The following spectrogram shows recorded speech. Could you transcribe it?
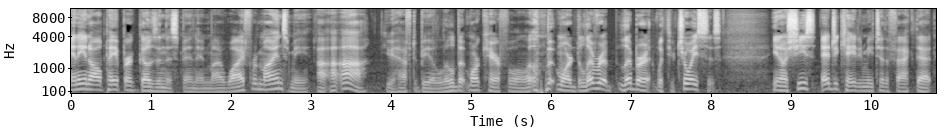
Any and all paper goes in this bin. And my wife reminds me, ah, ah, ah, you have to be a little bit more careful, a little bit more deliberate, deliberate with your choices you know, she's educated me to the fact that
